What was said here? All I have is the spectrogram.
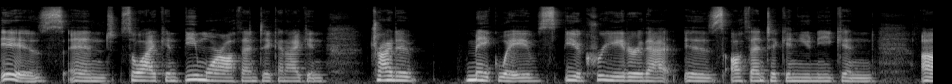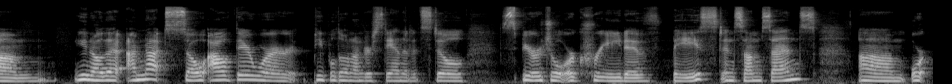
is, and so I can be more authentic and I can try to make waves, be a creator that is authentic and unique, and um, you know, that I'm not so out there where people don't understand that it's still spiritual or creative based in some sense, um, or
